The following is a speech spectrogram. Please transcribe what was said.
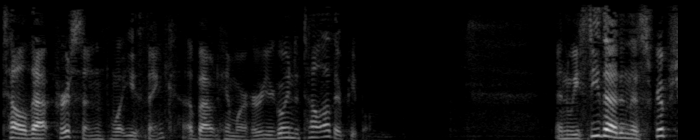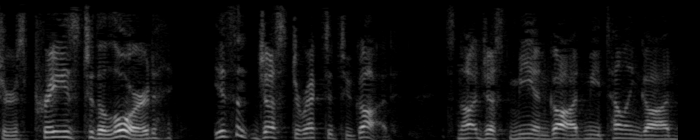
tell that person what you think about him or her. You're going to tell other people. And we see that in the scriptures. Praise to the Lord isn't just directed to God. It's not just me and God, me telling God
